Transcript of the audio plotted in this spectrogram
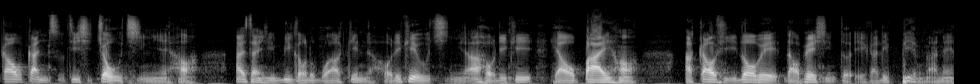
高干子弟是足有钱的吼，啊！但是美国都无要紧啦，互你去有钱，啊，互你去摇摆吼，啊，到时落尾老百姓都会甲你变安尼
